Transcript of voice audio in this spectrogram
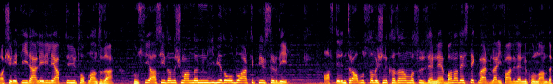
aşiret liderleriyle yaptığı bir toplantıda Rus siyasi danışmanlarının Libya'da olduğu artık bir sır değil. Hafter'in Trablus Savaşı'nı kazanamaması üzerine bana destek verdiler ifadelerini kullandı.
